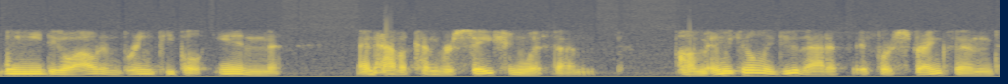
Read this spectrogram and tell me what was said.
We need to go out and bring people in and have a conversation with them. Um, and we can only do that if, if we're strengthened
